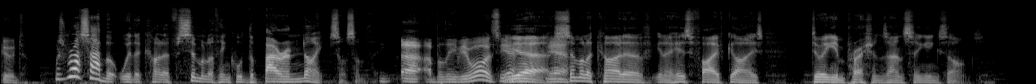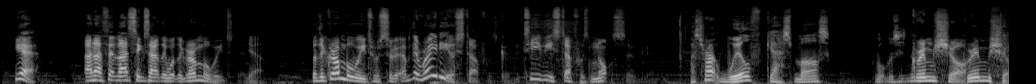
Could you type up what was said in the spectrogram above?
good. Was Russ Abbott with a kind of similar thing called the Barron Knights or something? Uh, I believe he was. Yeah, yeah, similar kind of. You know, here's five guys doing impressions and singing songs. Yeah. And I think that's exactly what the Grumbleweeds did. Yeah, But the Grumbleweeds were sort of. The radio stuff was good. The TV stuff was not so good. that's right. Wilf Gas Mask. What was his name? Grimshaw. Grimshaw.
